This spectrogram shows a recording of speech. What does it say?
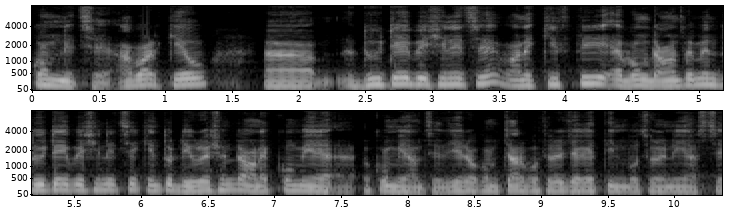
কম নিচ্ছে। আবার কেউ দুইটাই বেশি নিচ্ছে মানে কিস্তি এবং ডাউন পেমেন্ট দুইটাই বেশি নিচ্ছে, কিন্তু ডিউরেশনটা অনেক কমিয়ে কমিয়ে আনছে। যেরকম চার বছরের জায়গায় তিন বছরে নিয়ে আসছে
